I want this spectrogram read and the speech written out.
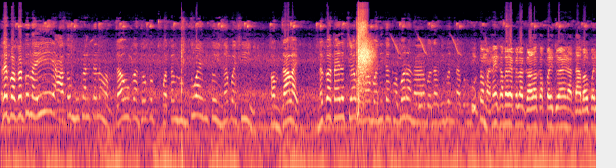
એટલે પકડતો નહીં. આ તો હું ખાલી તને સમજાવું કે જો કોઈ પતંગ લૂંટતું હોય ને તો એના પછી સમજાવાય. ન કહેતા તો ચેવા બનાવ બની તને ખબર હે ને? બધા નહીં બનતા પણ તો મને ખબર હે પેલા ગાળો કપાઈ જોય ને ધાબા ઉપર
